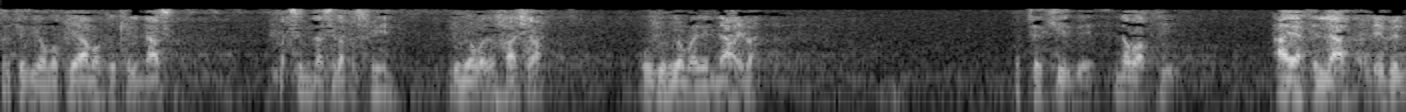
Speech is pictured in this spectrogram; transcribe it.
تركب يوم القيامة وتذكر الناس تقسيم الناس إلى قسمين وجوه يومئذ خاشعة ووجوه يومئذ ناعمة والتذكير بالنظر في آيات الله الإبل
